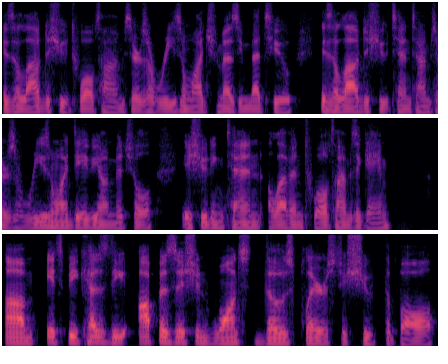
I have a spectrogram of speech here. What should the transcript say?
is allowed to shoot 12 times. There's a reason why Chimezie Metu is allowed to shoot 10 times. There's a reason why Davion Mitchell is shooting 10, 11, 12 times a game. Um, it's because the opposition wants those players to shoot the ball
